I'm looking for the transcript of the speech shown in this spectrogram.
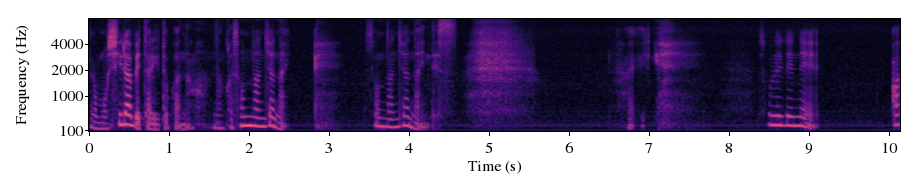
なんかもう調べたりとかな。なんかそんなんじゃない。そんなんじゃないんです。はい。それでねあ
